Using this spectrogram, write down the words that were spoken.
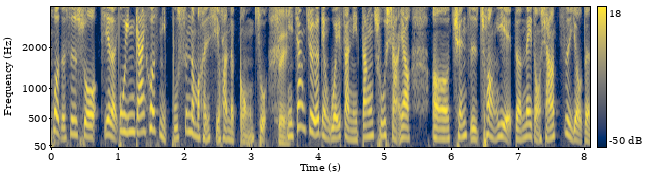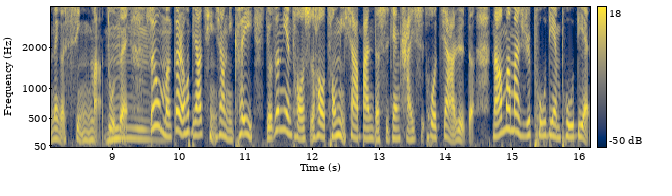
或者是说接了不应该，或是你不是那么很喜欢的工作，你这样就有点违反你当初想要呃全职创业的那种想要自由的那个心嘛，对不对？所以我们个人会比较倾向，你可以有这念头的时候，从你下班的时间开始或假日的，然后慢慢就去铺垫铺垫，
